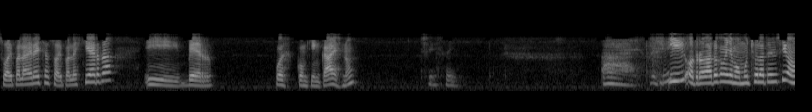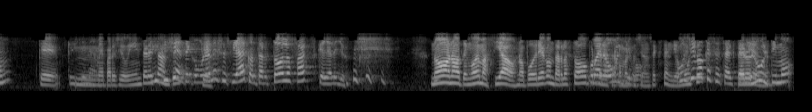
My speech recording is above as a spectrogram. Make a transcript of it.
swipe a la derecha, swipe a la izquierda y ver pues con quién caes, ¿no? Sí, sí. Ay, Y otro dato que me llamó mucho la atención, que me pareció bien interesante. Siente como una necesidad de contar todos los facts que ella leyó. No, no, tengo demasiados. No podría contarlos todos porque nuestra conversación se extendió mucho. Que se está pero el último,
